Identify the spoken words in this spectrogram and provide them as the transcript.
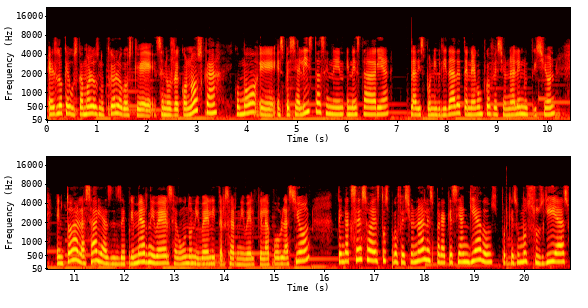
es lo que buscamos los nutriólogos, que se nos reconozca como eh, especialistas en, en esta área la disponibilidad de tener un profesional en nutrición en todas las áreas, desde primer nivel, segundo nivel y tercer nivel, que la población tenga acceso a estos profesionales para que sean guiados, porque somos sus guías.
